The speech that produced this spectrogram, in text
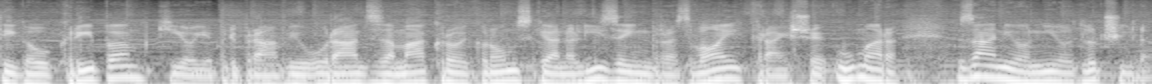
tega ukrepa, ki jo je pripravil Urad za makroekonomske analize in razvoj, krajše UMAR, za njo ni odločila.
